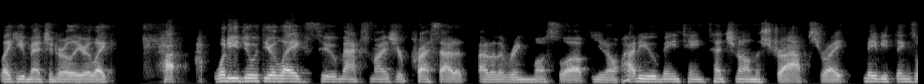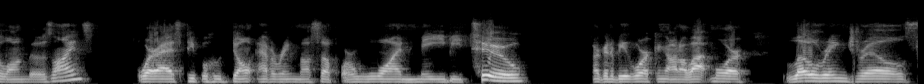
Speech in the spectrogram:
like you mentioned earlier, like how, what do you do with your legs to maximize your press out of out of the ring muscle up? You know, how do you maintain tension on the straps, right? Maybe things along those lines. Whereas people who don't have a ring muscle up or one, maybe two, are going to be working on a lot more low ring drills,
